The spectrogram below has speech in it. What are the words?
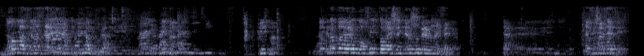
No relacionados jerárquicamente, misma altura. Vale, vale. Misma. Lo que no puede haber un conflicto es entre un superior y un inferior. O sea, eh, defensa jefe.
